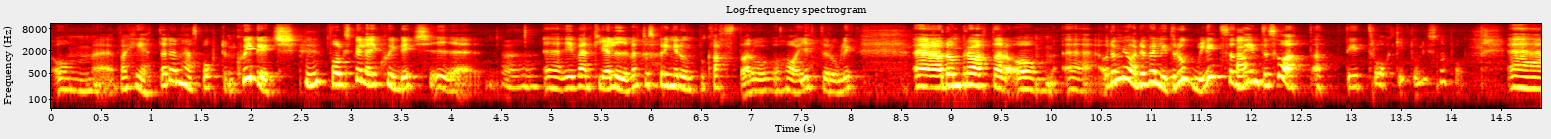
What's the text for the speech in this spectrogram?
om eh, vad heter den här sporten? Quidditch. Folk spelar ju quidditch i, eh, i verkliga livet och springer runt på kvastar och, och har jätteroligt. Eh, och de pratar om, eh, och de gör det väldigt roligt så Ja. det är inte så att, att det är tråkigt att lyssna på. Eh,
